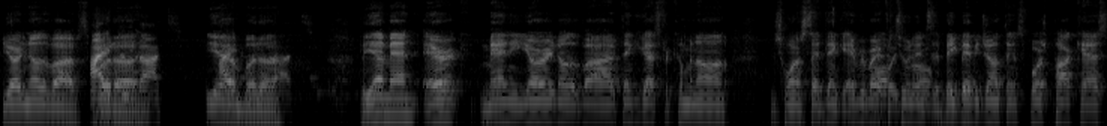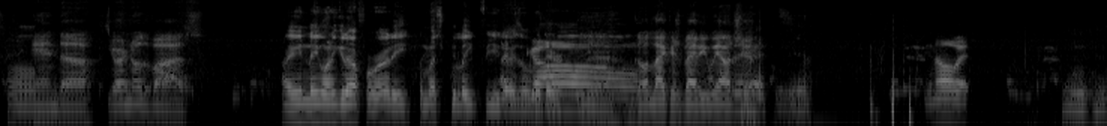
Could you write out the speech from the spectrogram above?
You already know the vibes, but I agree uh, that. Yeah, agree but uh, that. But yeah, man, Eric, Manny, you already know the vibe. Thank you guys for coming on. Just want to say thank you everybody Always, for tuning bro. into the Big Baby Jonathan Sports Podcast. Oh. And uh, you already know the vibes. I didn't know you want to get off already. It must be late for you guys Let's over go. Yeah, go Lakers, baby. We out That's here. it. there. Yeah. You know it. hmm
